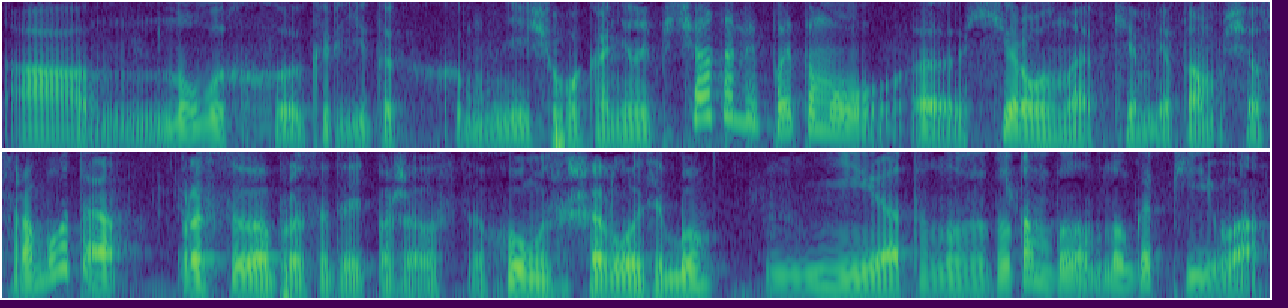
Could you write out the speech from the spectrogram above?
а новых э, кредиток мне еще пока не напечатали, поэтому э, хер его знает, кем я там сейчас работаю. Простой вопрос ответь, пожалуйста. Хумус в Шарлотте был? Нет, но зато там было много пива.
